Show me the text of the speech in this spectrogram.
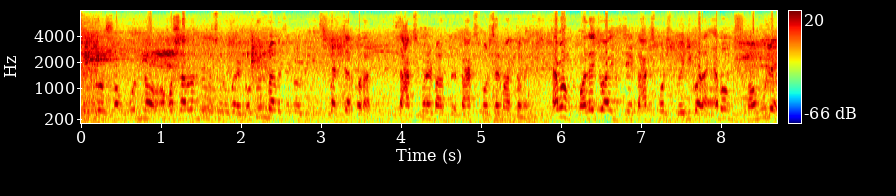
সেগুলো সম্পূর্ণ অপসারণ থেকে শুরু করে নতুনভাবে সেগুলো রিস্ট্রাকচার করা টাস্ক ফোর্সের মাধ্যমে টাস্ক ফোর্সের মাধ্যমে। এবং কলেজ ওয়াইজ যে টাস্ক ফোর্স তৈরি করা এবং সমূলে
